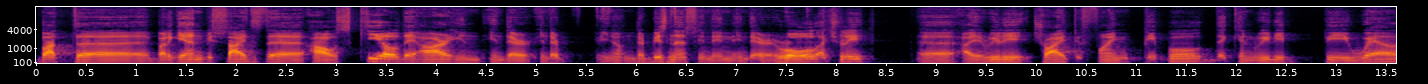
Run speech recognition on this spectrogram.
But uh, but again, besides the how skilled they are in in their in their you know in their business in in, in their role, actually, uh, I really try to find people that can really be well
